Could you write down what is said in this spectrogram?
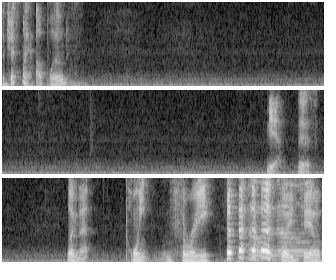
It just my upload? Yeah, it is. Look at that. Point three. Oh, no. Point two.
